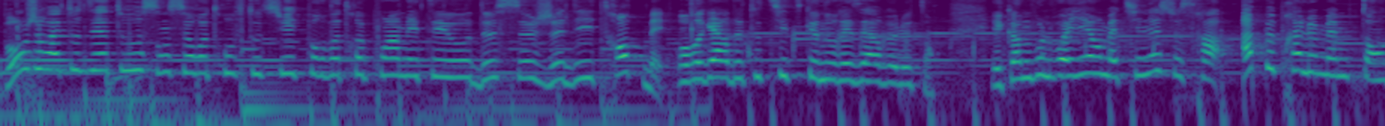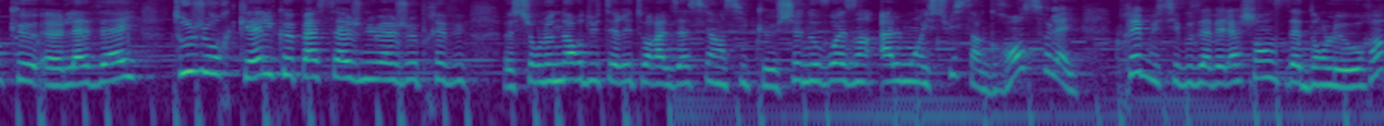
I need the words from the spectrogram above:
Bonjour à toutes et à tous, on se retrouve tout de suite pour votre point météo de ce jeudi 30 mai. On regarde tout de suite ce que nous réserve le temps. Et comme vous le voyez en matinée, ce sera à peu près le même temps que euh, la veille. Toujours quelques passages nuageux prévus euh, sur le nord du territoire alsacien ainsi que chez nos voisins allemands et suisses. Un grand soleil prévu si vous avez la chance d'être dans le Haut-Rhin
